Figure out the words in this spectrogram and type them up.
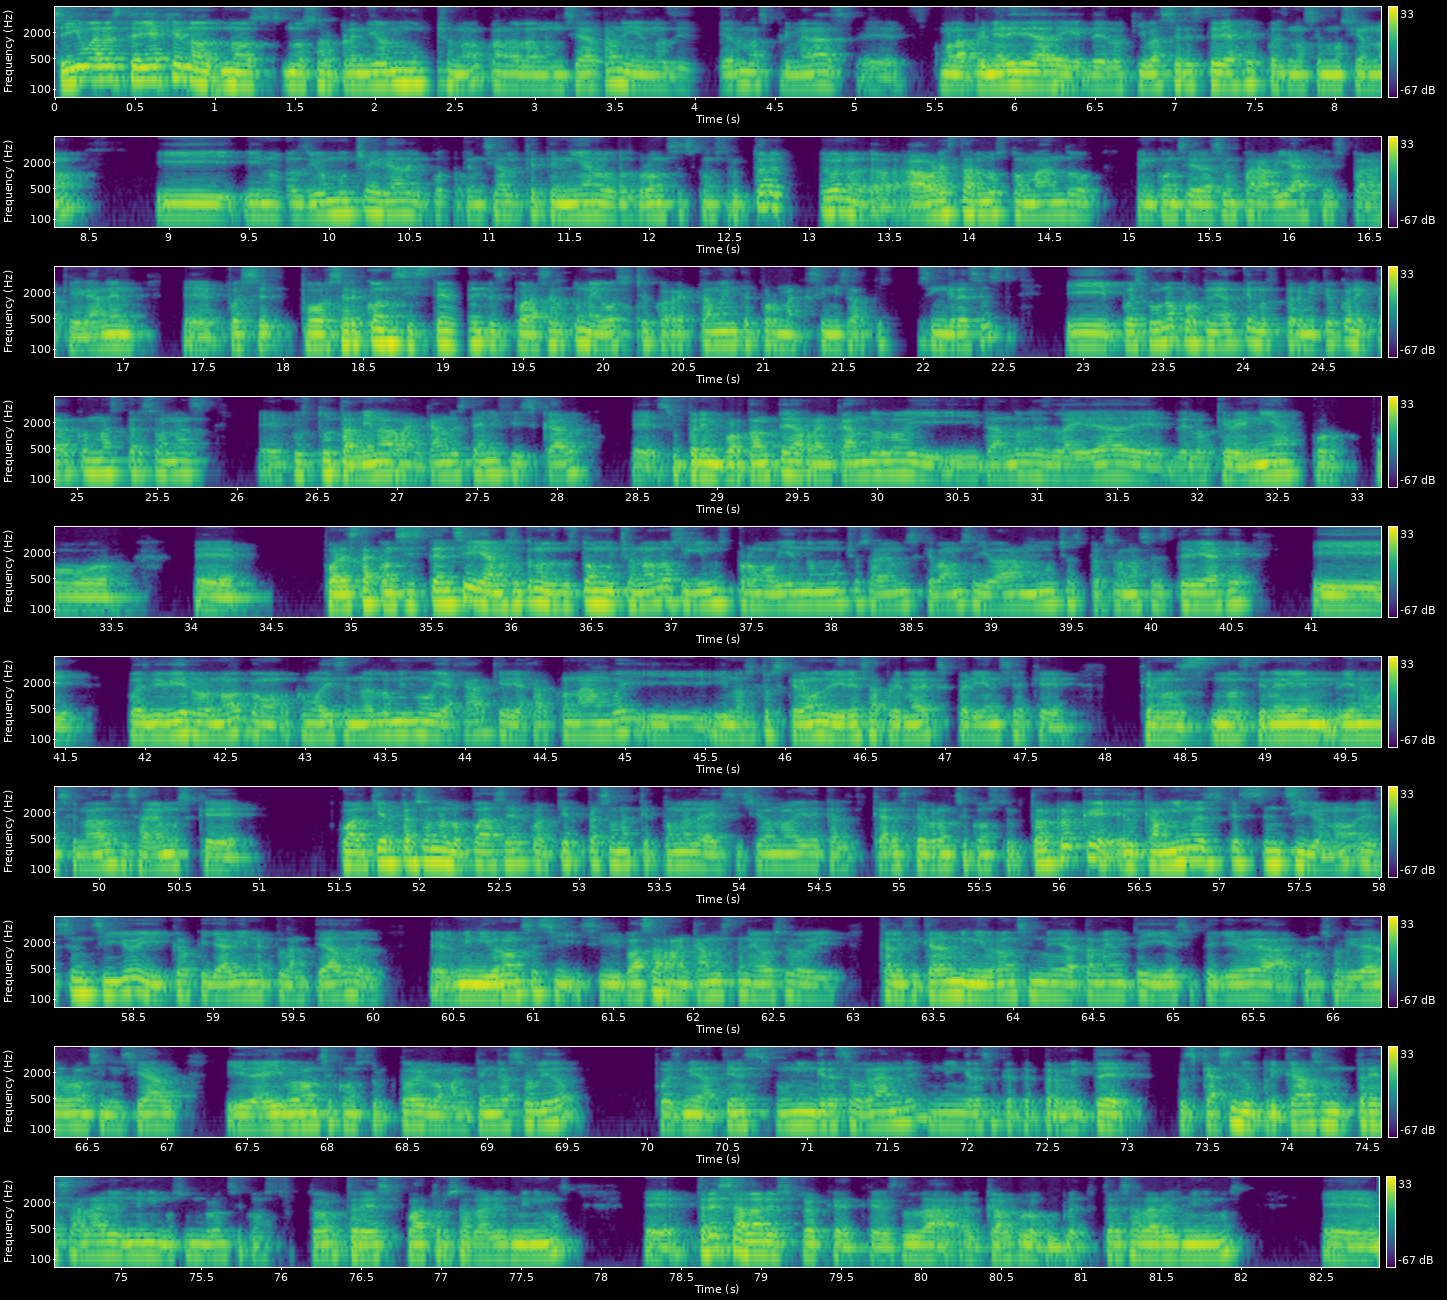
Sí, bueno, este viaje nos, nos, nos, sorprendió mucho, ¿no? Cuando lo anunciaron y nos dieron las primeras, eh, como la primera idea de, de, lo que iba a ser este viaje, pues nos emocionó y, y, nos dio mucha idea del potencial que tenían los bronces constructores. Bueno, ahora estarlos tomando en consideración para viajes, para que ganen, eh, pues eh, por ser consistentes, por hacer tu negocio correctamente, por maximizar tus ingresos. Y pues fue una oportunidad que nos permitió conectar con más personas, justo también arrancando este año fiscal eh, súper importante arrancándolo y, dándoles la idea de, de, lo que venía por, por, eh, por esta consistencia y a nosotros nos gustó mucho, ¿no? Lo seguimos promoviendo mucho, sabemos que vamos a llevar a muchas personas a este viaje y pues vivirlo, ¿no? Como, como dicen, no es lo mismo viajar que viajar con Amway y, y nosotros queremos vivir esa primera experiencia que, que nos, nos tiene bien, bien emocionados y sabemos que cualquier persona lo puede hacer, cualquier persona que tome la decisión hoy de calificar este bronce constructor. Creo que el camino es, es sencillo, ¿no? Es sencillo y creo que ya viene planteado el, el mini bronce si, si vas arrancando este negocio y calificar el mini bronce inmediatamente y eso te lleve a consolidar el bronce inicial y de ahí bronce constructor y lo mantengas sólido, pues mira, tienes un ingreso grande, un ingreso que te permite pues casi duplicar, son tres salarios mínimos un bronce constructor, tres, cuatro salarios mínimos eh, tres salarios, creo que, que es la, el cálculo completo, tres salarios mínimos. Eh,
